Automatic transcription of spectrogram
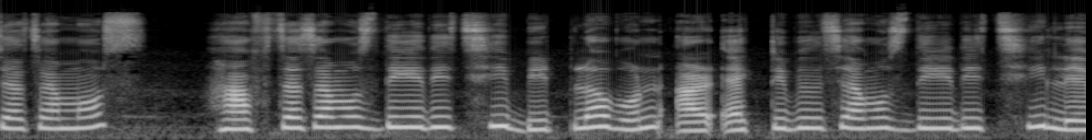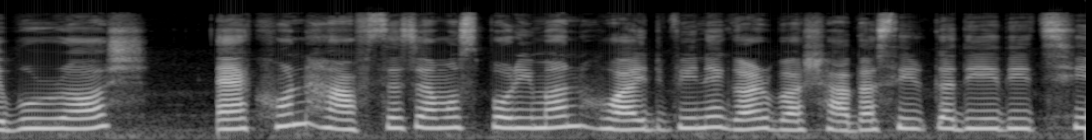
চা চামচ। হাফ চা চামচ দিয়ে দিচ্ছি বিট লবণ আর এক টেবিল চামচ দিয়ে দিচ্ছি লেবুর রস। এখন হাফ চা চামচ পরিমাণ হোয়াইট ভিনেগার বা সাদা সিরকা দিয়ে দিচ্ছি।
